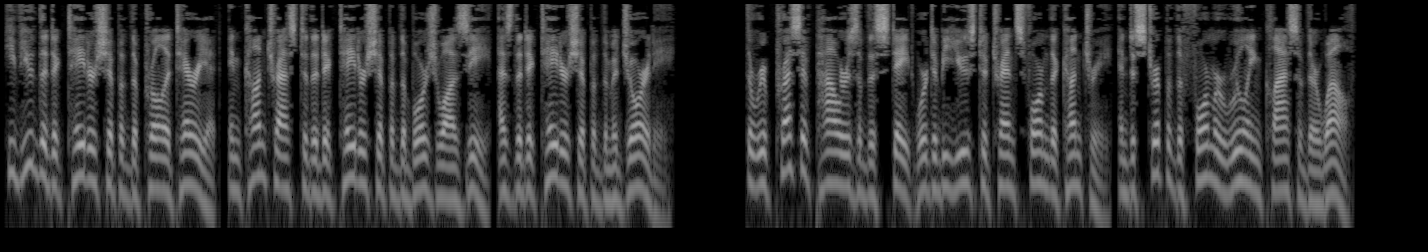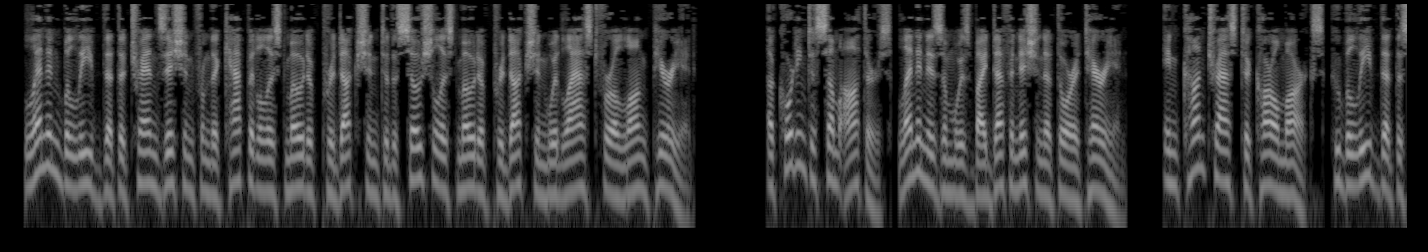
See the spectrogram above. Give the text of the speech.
He viewed the dictatorship of the proletariat, in contrast to the dictatorship of the bourgeoisie, as the dictatorship of the majority. The repressive powers of the state were to be used to transform the country, and to strip of the former ruling class of their wealth. Lenin believed that the transition from the capitalist mode of production to the socialist mode of production would last for a long period. According to some authors, Leninism was by definition authoritarian. In contrast to Karl Marx, who believed that the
